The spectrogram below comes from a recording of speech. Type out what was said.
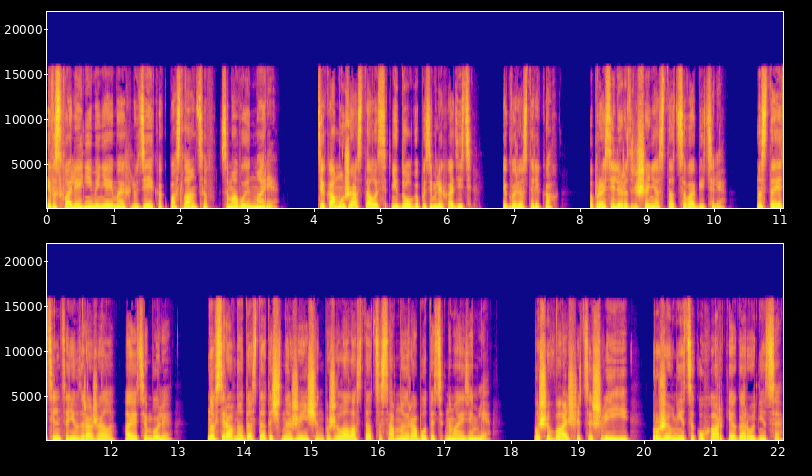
и восхваление меня и моих людей как посланцев самого Инмария. Те, кому же осталось недолго по земле ходить, я говорю о стариках, попросили разрешения остаться в обители. Настоятельница не возражала, а я тем более. Но все равно достаточно женщин пожелала остаться со мной и работать на моей земле. Вышивальщицы, швеи — кружевницы, кухарки, огородницы.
